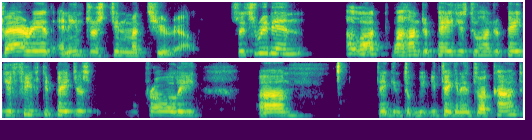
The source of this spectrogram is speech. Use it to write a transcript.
varied, and interesting material. So it's reading a lot, 100 pages, 200 pages, 50 pages, probably um, taken to be taken into account.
